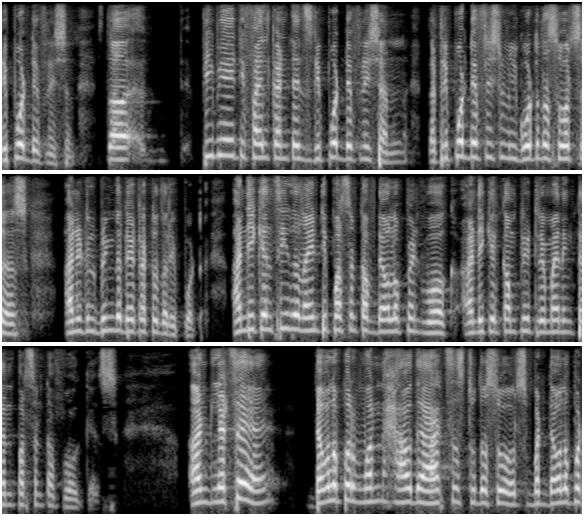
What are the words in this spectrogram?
Report definition. The PBIT file contains report definition. That report definition will go to the sources and it will bring the data to the report. And he can see the 90% of development work and he can complete remaining 10% of work. Is. And let's say developer 1 have the access to the source but developer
